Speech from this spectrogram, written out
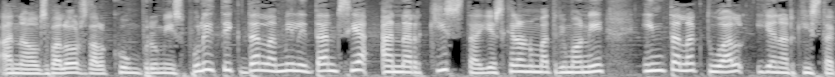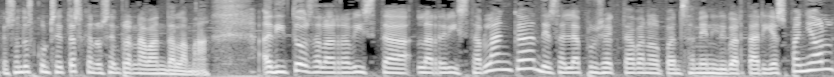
en els valors del compromís polític, de la militància anarquista, i és que eren un matrimoni intel·lectual i anarquista, que són dos conceptes que no sempre anaven de la mà. Editors de la revista La Revista Blanca, des d'allà projectaven el pensament libertari espanyol,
